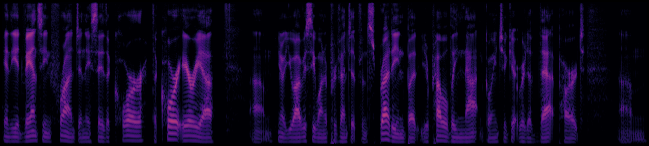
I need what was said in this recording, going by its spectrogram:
in the advancing front. And they say the core the core area um, you know, you obviously want to prevent it from spreading, but you're probably not going to get rid of that part. Um,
